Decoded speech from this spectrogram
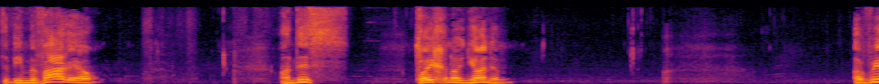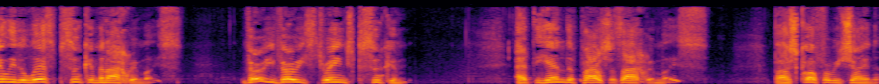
To be mevarel on this Toichen on Yonim of really the last psukim in Achrimais. Very, very strange psukim at the end of Parshas Achrimais. Pashkofa Rishayna.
